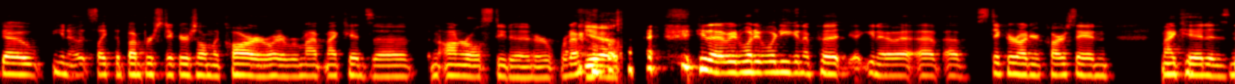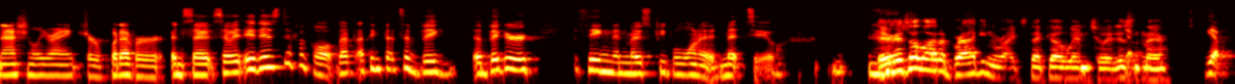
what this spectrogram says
go, you know, it's like the bumper stickers on the car or whatever. My my kid's a an honor roll student or whatever. Yeah. you know, I mean, what what are you going to put, you know, a, a sticker on your car saying my kid is nationally ranked or whatever? And so so it, it is difficult. That I think that's a big a bigger thing than most people want to admit to. there is a lot of bragging rights that go into it, isn't yep. there? Yep.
